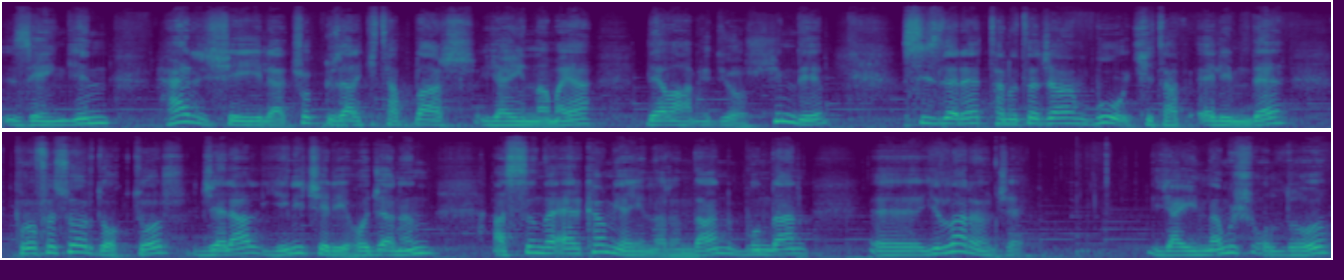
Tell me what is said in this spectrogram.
zengin her şeyiyle çok güzel kitaplar yayınlamaya devam ediyor. Şimdi sizlere tanıtacağım bu kitap elimde Profesör Doktor Celal Yeniçeri Hoca'nın aslında Erkam yayınlarından bundan e, yıllar önce yayınlamış olduğu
